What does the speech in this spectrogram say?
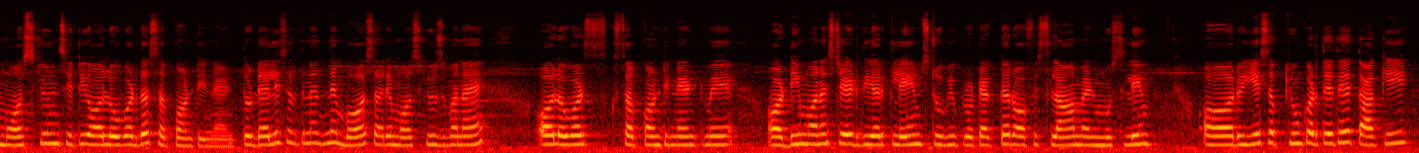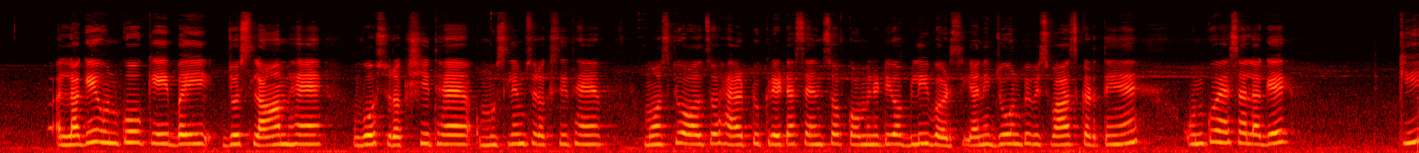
mosque in city all over the subcontinent तो डेली सल्तनत ने बहुत सारे मॉस्क्यूज़ बनाए ऑल ओवर सब कॉन्टीनेंट में और demonstrate their claims to be protector of Islam and Muslim और ये सब क्यों करते थे? ताकि लगे उनको कि भाई जो इस्लाम है, वो सुरक्षित है मुस्लिम सुरक्षित हैं। Mosque also help to create a sense of community of believers यानी जो उन पर विश्वास करते हैं, उनको ऐसा लगे कि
